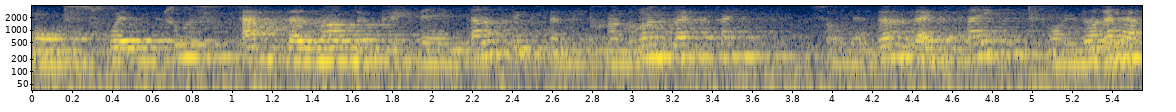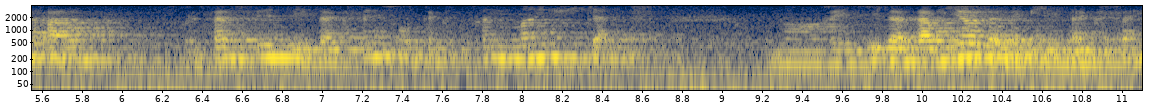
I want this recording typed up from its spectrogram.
qu'on souhaite tous ardemment depuis 20 ans, c'est que ça nous prendra un vaccin. Si on avait un vaccin, on l'aurait l'affaire. Ce serait facile. Les vaccins sont extrêmement efficaces. On a enrayé la variole avec les vaccins.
